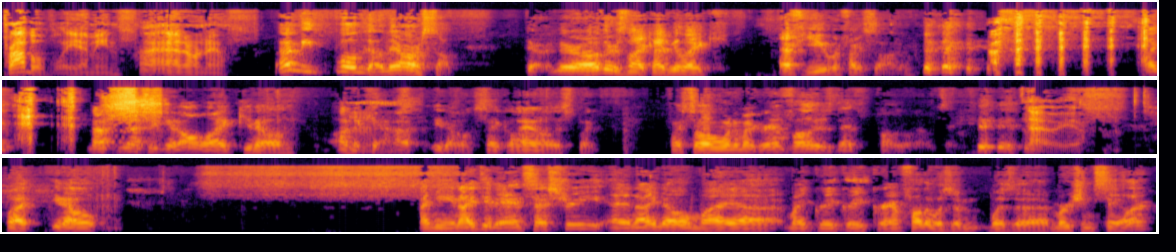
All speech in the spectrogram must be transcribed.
Probably. I mean, I, I don't know. I mean, well, no, there are some. There, there are others like I'd be like, "F you" if I saw them. like, not not to get all like you know on the ca- uh, you know psychoanalyst, but if I saw one of my grandfathers, that's probably what I would say. Oh yeah. but you know, I mean, I did ancestry, and I know my uh, my great great grandfather was a was a merchant sailor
